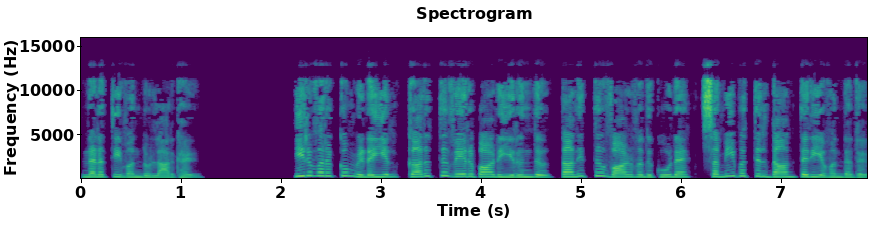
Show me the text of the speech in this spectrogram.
நடத்தி வந்துள்ளார்கள். இருவருக்கும் இடையில் கருத்து வேறுபாடு இருந்து தனித்து வாழ்வது கூட சமீபத்தில்தான் தெரிய வந்தது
